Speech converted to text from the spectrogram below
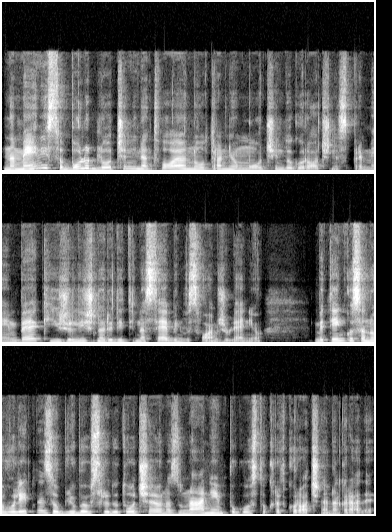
Nameni so bolj odločeni na tvojo notranjo moč in dolgoročne spremembe, ki jih želiš narediti na sebi in v svojem življenju. Medtem ko se novoletne zaobljube osredotočajo na zunanje in pogosto kratkoročne nagrade.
